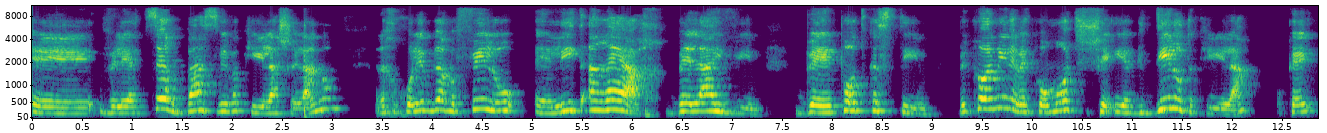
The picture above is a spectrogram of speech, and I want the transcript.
אה, ולייצר בה סביב הקהילה שלנו. אנחנו יכולים גם אפילו אה, להתארח בלייבים, בפודקאסטים, בכל מיני מקומות שיגדילו את הקהילה, אוקיי?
